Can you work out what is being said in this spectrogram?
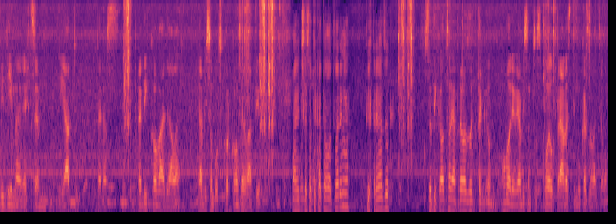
uvidíme. Nechcem ja tu teraz niečo predikovať, ale ja by som bol skôr konzervatívny. A čo sa týka toho otvorenia, tých prevádzok? Čo sa týka otvorenia prevádzok, tak um, hovorím, ja by som to spojil práve s tým ukazovateľom.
